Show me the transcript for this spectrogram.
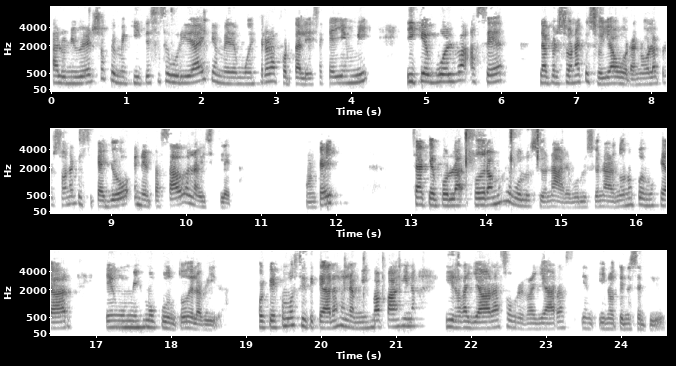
al universo que me quite esa seguridad y que me demuestre la fortaleza que hay en mí y que vuelva a ser la persona que soy ahora, no la persona que se cayó en el pasado en la bicicleta. ¿Ok? O sea, que por la, podamos evolucionar, evolucionar, no nos podemos quedar en un mismo punto de la vida, porque es como si te quedaras en la misma página y rayaras sobre rayaras y, no tiene sentido.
